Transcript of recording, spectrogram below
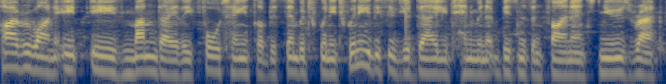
Hi everyone, it is Monday, the 14th of December 2020. This is your daily 10 minute business and finance news wrap.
